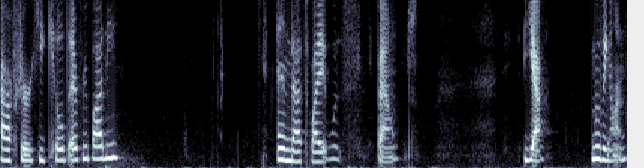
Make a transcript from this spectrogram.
after he killed everybody. And that's why it was found. Yeah. Moving on.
